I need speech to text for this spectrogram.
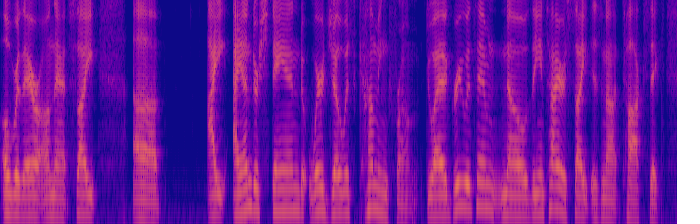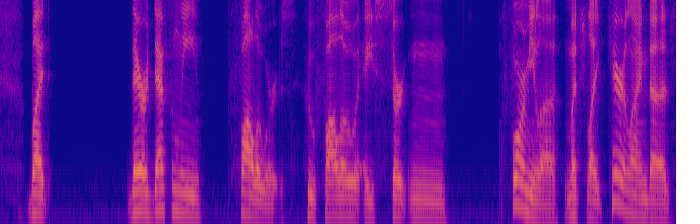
over there on that site, uh, I, I understand where Joe is coming from. Do I agree with him? No, the entire site is not toxic, but there are definitely followers who follow a certain formula, much like Caroline does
